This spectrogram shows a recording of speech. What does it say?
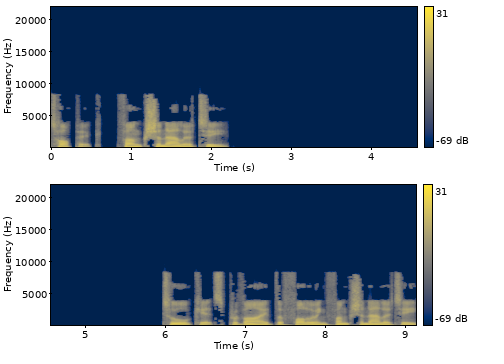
Topic: Functionality. Toolkits provide the following functionality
